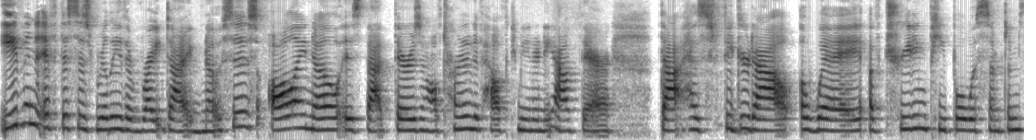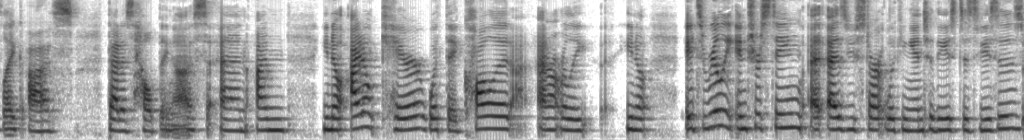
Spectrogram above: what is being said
even if this is really the right diagnosis. All I know is that there is an alternative health community out there that has figured out a way of treating people with symptoms like us that is helping us. And I'm, you know, I don't care what they call it. I don't really, you know, it's really interesting as you start looking into these diseases.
